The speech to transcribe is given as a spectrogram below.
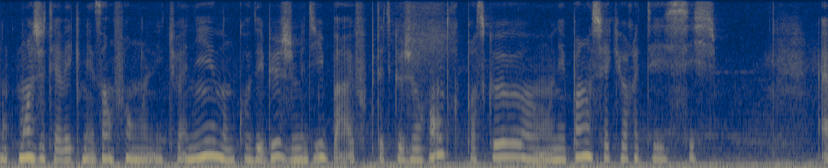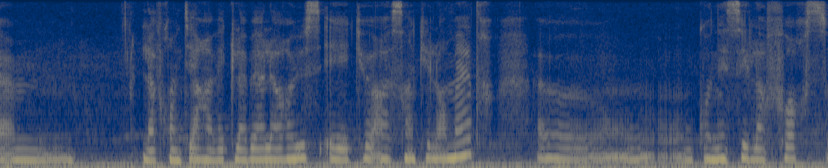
Donc moi j'étais avec mes enfants en Lituanie, donc au début je me dis bah il faut peut-être que je rentre parce que euh, on n'est pas en sécurité ici. Euh, la frontière avec la Bélarus est que à 5 km. Euh, on, connaissait la force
